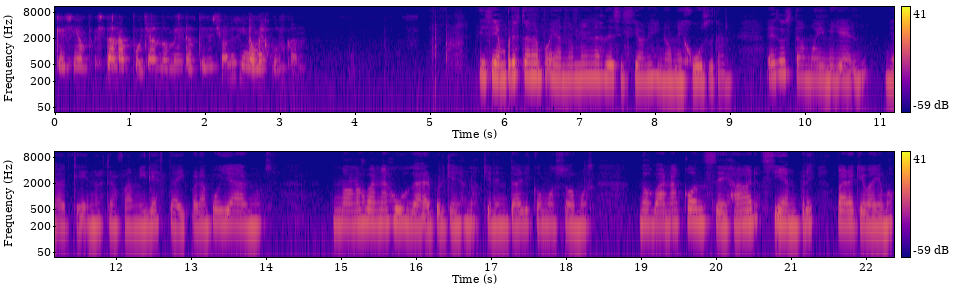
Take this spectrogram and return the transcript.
Que siempre están apoyándome en las decisiones y no me juzgan y siempre están apoyándome en las decisiones y no me juzgan. Eso está muy bien, ya que nuestra familia está ahí para apoyarnos. No nos van a juzgar porque ellos nos quieren tal y como somos. Nos van a aconsejar siempre para que vayamos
